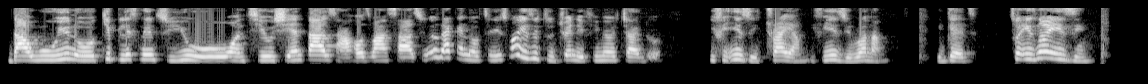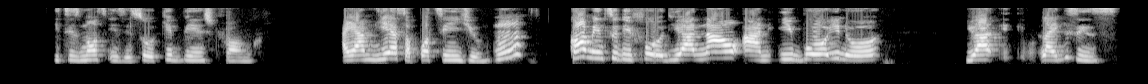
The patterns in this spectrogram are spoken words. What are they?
that will, you know, keep listening to you until she enters her husband's house. You know, that kind of thing. It's not easy to train a female child though. If it easy, try them. If it easy, run them. You get. So it's not easy. It is not easy. So keep being strong. I am here supporting you. Hmm? Come into the fold. You are now an Igbo, you know. You are like this is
